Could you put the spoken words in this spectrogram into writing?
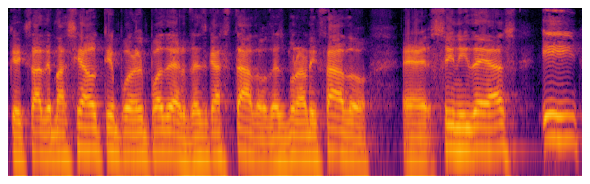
que está demasiado tiempo en el poder, desgastado, desmoralizado, eh, sin ideas y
